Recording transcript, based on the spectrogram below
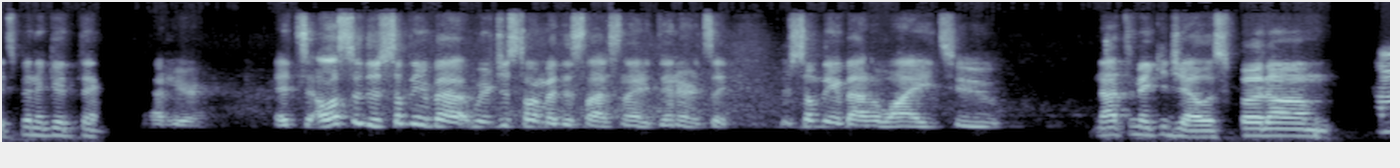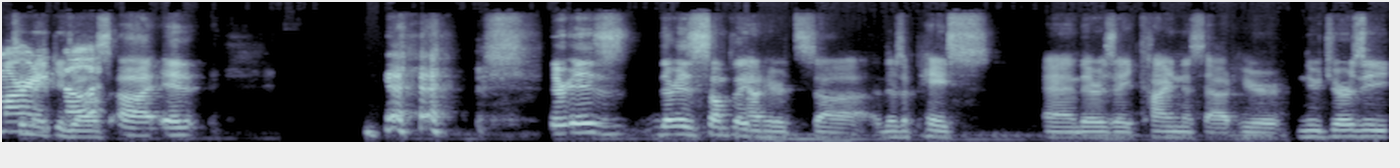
it's been a good thing out here. It's also there's something about we were just talking about this last night at dinner. It's like there's something about Hawaii too, not to make you jealous, but um, I'm to make you jealous. jealous. Uh, it there is there is something out here. It's uh, there's a pace and there's a kindness out here. New Jersey,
